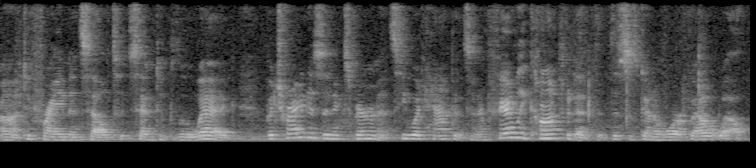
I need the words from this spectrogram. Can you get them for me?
uh, to frame and sell to, send to Blu Egg. But try it as an experiment, see what happens, and I'm fairly confident that this is going to work out well.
